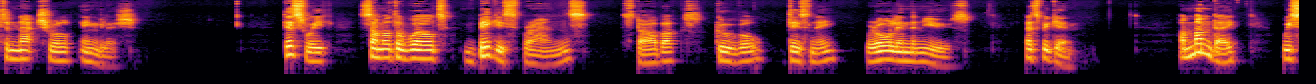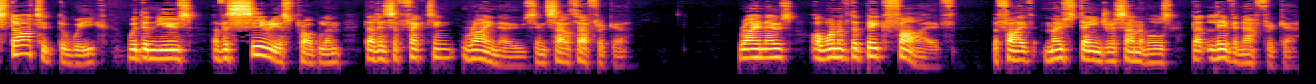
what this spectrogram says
to natural English. This week, some of the world's biggest brands, Starbucks, Google, Disney, were all in the news. Let's begin. On Monday, we started the week with the news of a serious problem that is affecting rhinos in South Africa. Rhinos are one of the big five, the five most dangerous animals that live in Africa,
